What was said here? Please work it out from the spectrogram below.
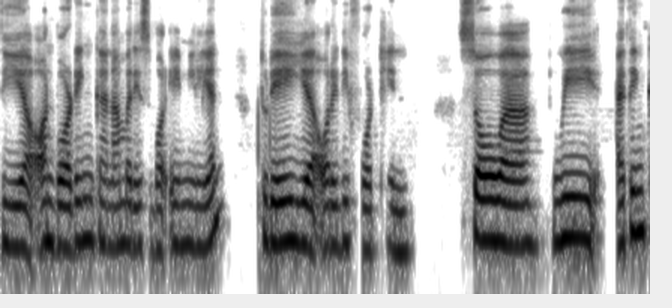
the onboarding number is about 8 million. Today, already 14. So we, I think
